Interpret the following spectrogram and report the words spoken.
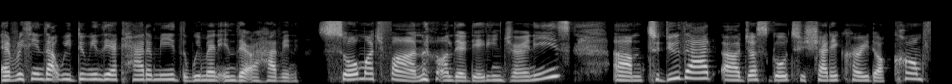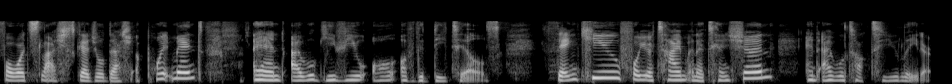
everything that we do in the academy. The women in there are having so much fun on their dating journeys. Um, to do that, uh, just go to sadecurry.com forward slash schedule dash appointment and I will give you all of the details. Thank you for your time and attention and I will talk to you later.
